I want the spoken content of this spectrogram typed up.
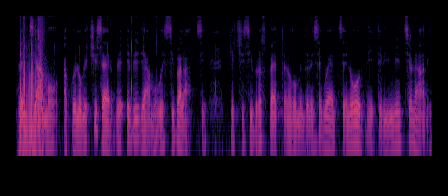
Pensiamo a quello che ci serve e vediamo questi palazzi che ci si prospettano come delle sequenze enormi e tridimensionali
